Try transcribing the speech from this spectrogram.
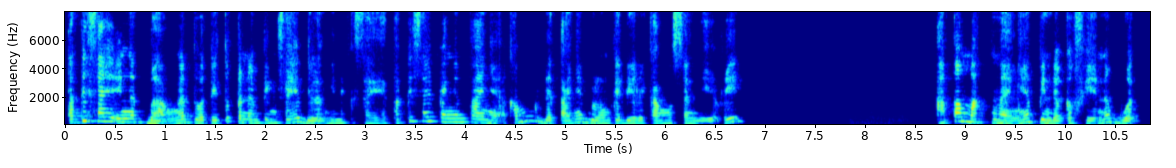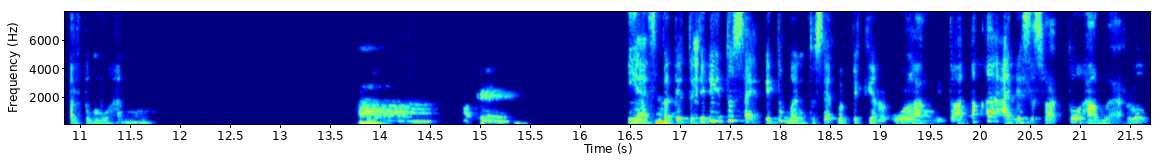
tapi saya ingat banget waktu itu pendamping saya bilang gini ke saya tapi saya pengen tanya kamu udah tanya belum ke diri kamu sendiri apa maknanya pindah ke Vienna buat pertumbuhanmu? Ah, oke. Okay. Iya, hmm. seperti itu. Jadi itu saya itu bantu saya berpikir ulang gitu. Apakah ada sesuatu hal baru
